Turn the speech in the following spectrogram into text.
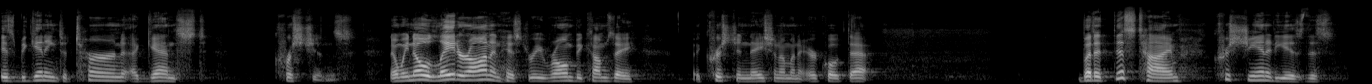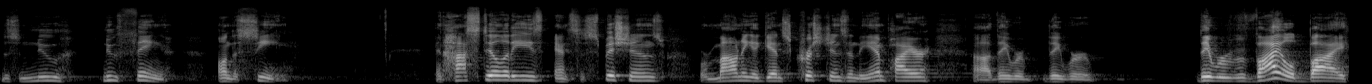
is beginning to turn against Christians. Now, we know later on in history, Rome becomes a, a Christian nation. I'm going to air quote that. But at this time, Christianity is this, this new, new thing on the scene. And hostilities and suspicions were mounting against Christians in the empire. Uh, they, were, they, were, they were reviled by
